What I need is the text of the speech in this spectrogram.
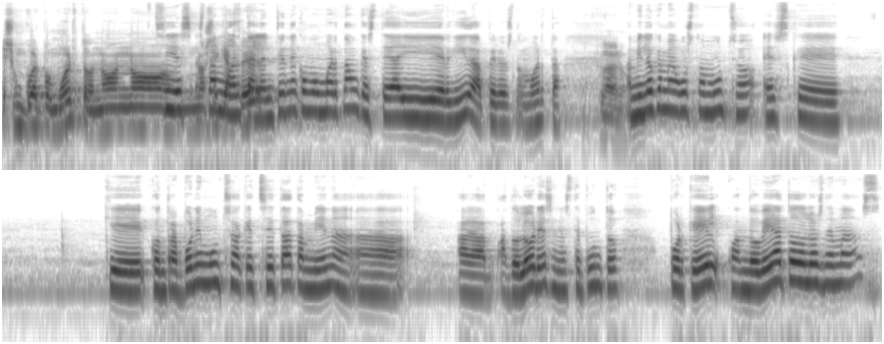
es un cuerpo muerto, no, no, Sí, es- no está sé qué muerta, hacer. la entiende como muerta aunque esté ahí erguida, pero está muerta. Claro. A mí lo que me gustó mucho es que, que contrapone mucho a Quecheta también a, a- a- a Dolores en este punto, porque él cuando ve a todos los demás,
